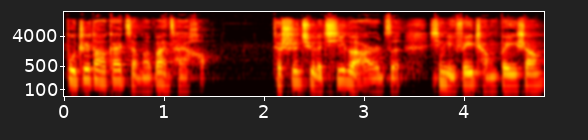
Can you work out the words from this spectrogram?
不知道该怎么办才好。他失去了七个儿子，心里非常悲伤。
